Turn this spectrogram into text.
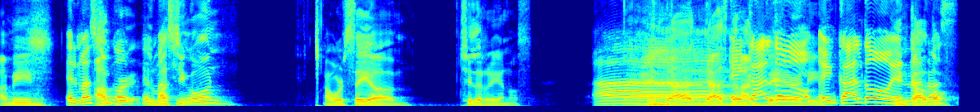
I mean, El más chingón. per- el más chingón. I would say um, chile rellenos. Ah. And that that's En caldo, barely. en caldo en, En caldo. arroz.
